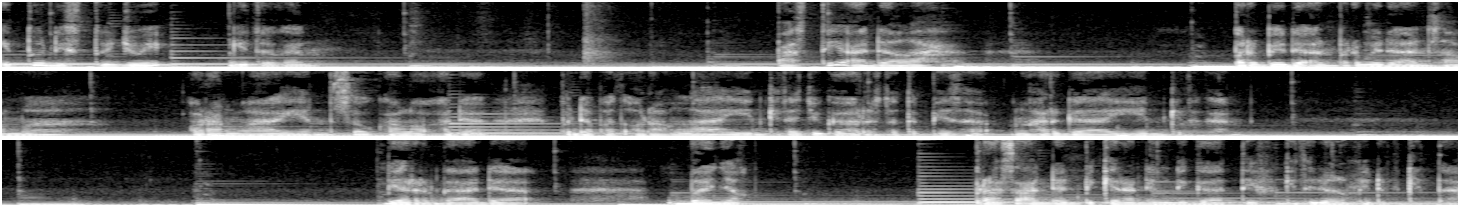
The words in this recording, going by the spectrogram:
itu disetujui gitu kan. Pasti adalah perbedaan-perbedaan sama orang lain. So kalau ada pendapat orang lain kita juga harus tetap bisa menghargain gitu kan. Biar nggak ada banyak perasaan dan pikiran yang negatif gitu dalam hidup kita.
